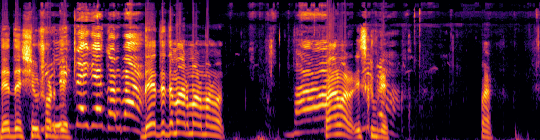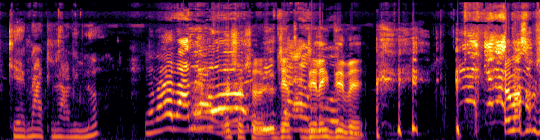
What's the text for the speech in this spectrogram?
দে দে শিউ শট দে। দে দে দে, মার মার মার মার। মার মার স্ক্রিপ্টেড মার। কে নাট রানিলো কেন রানে সর সর জিয়াত ডিলিক দিবে। এ মাছ মাছ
